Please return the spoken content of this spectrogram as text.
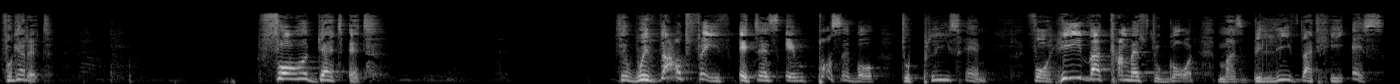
Forget it. Forget it. See, without faith, it is impossible to please Him. For he that cometh to God must believe that He is.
